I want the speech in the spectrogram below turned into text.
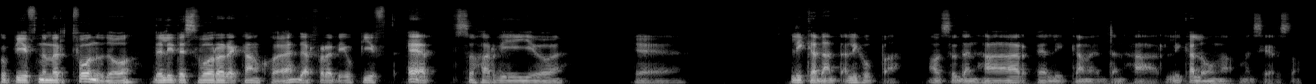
uppgift nummer två nu då. Det är lite svårare kanske, därför att i uppgift ett så har vi ju eh, likadant allihopa. Alltså den här är lika med den här, lika långa om man säger så.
